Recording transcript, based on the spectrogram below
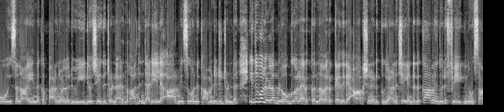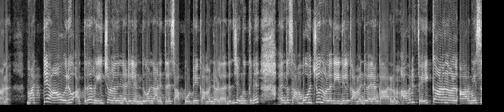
പോയിസൺ ആയി എന്നൊക്കെ പറഞ്ഞുള്ള ഒരു വീഡിയോ ചെയ്തിട്ടുണ്ടായിരുന്നു. അതിന്റെ അടിയിൽ ആർമീസ് കൊണ്ട് കമന്റ് ഇട്ടിട്ടുണ്ട്. ഇതുപോലുള്ള ബ്ലോഗുകൾ ഇറക്കുന്നവർക്കെതിരെ ആക്ഷൻ എടുക്കുകയാണ് ചെയ്യേണ്ടത്. കാരണം ഇതൊരു ഫേക്ക് ന്യൂസ് ആണ്. മറ്റേ ആ ഒരു അത്ര റീച്ച് ഉള്ളതിന്റെ അടിയിൽ എന്തുകൊണ്ടാണ് ഇത്ര സപ്പോർട്ടീവ് കമന്റ് ഉള്ളത്? അതായത് ചെങ്കുക്കിന് എന്തോ സംഭവിച്ചു എന്നുള്ള രീതിയിൽ കമന്റ് വരാൻ കാരണം അവർ ഫേക്ക് ആണെന്നുള്ള ആർമീസ്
